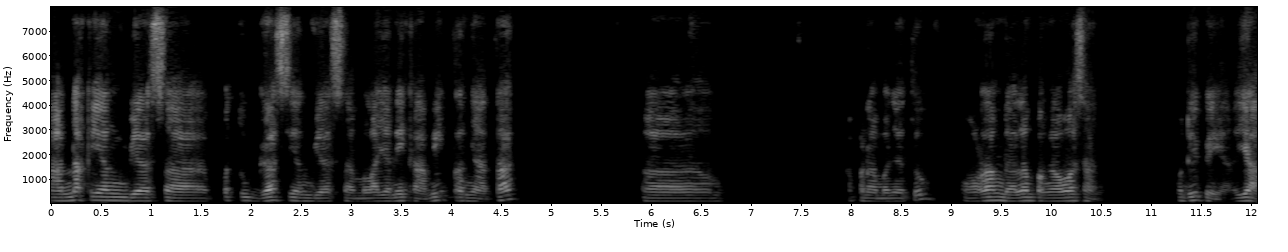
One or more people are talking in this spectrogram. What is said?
anak yang biasa petugas yang biasa melayani kami ternyata eh, apa namanya itu orang dalam pengawasan ODP ya? Ya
